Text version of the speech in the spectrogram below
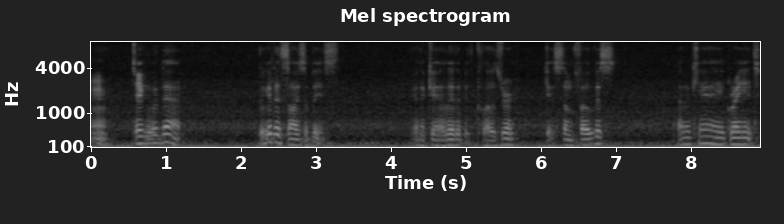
Hmm, take a look at that. Look at the size of this. Gonna get a little bit closer, get some focus. Okay, great.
